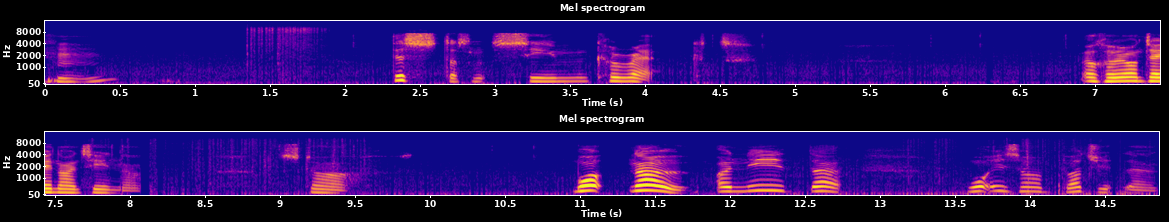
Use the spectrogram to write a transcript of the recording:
Hmm. This doesn't seem correct. Oh, okay, we're on day 19 now. Staff. What? No! I need that. What is our budget then?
